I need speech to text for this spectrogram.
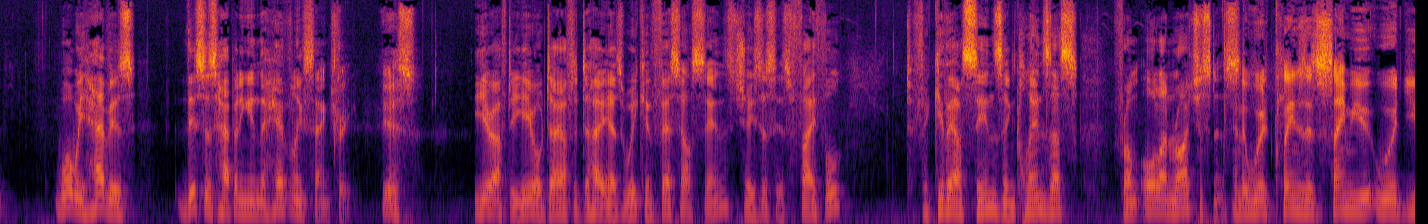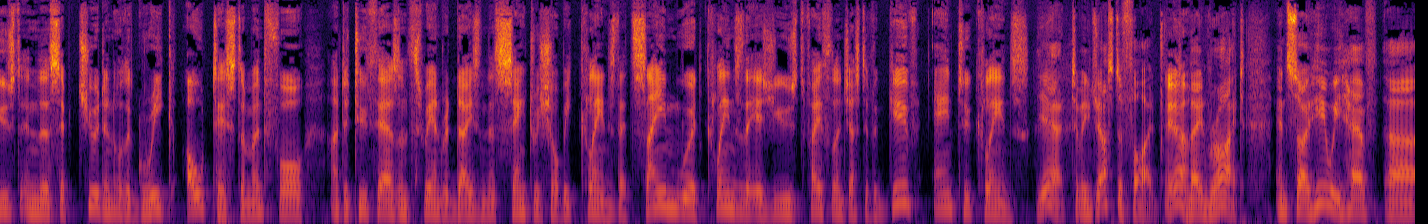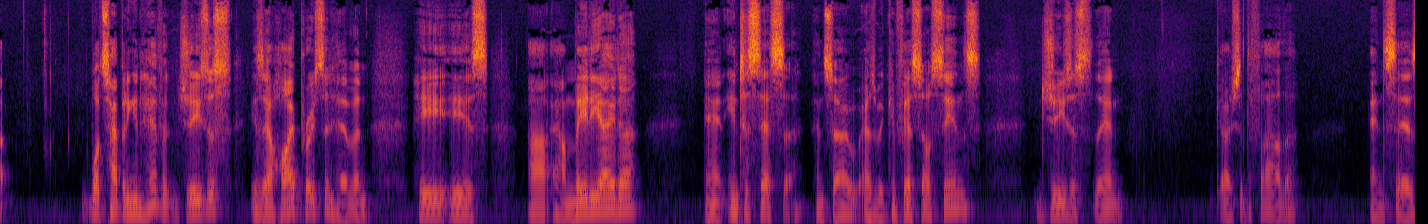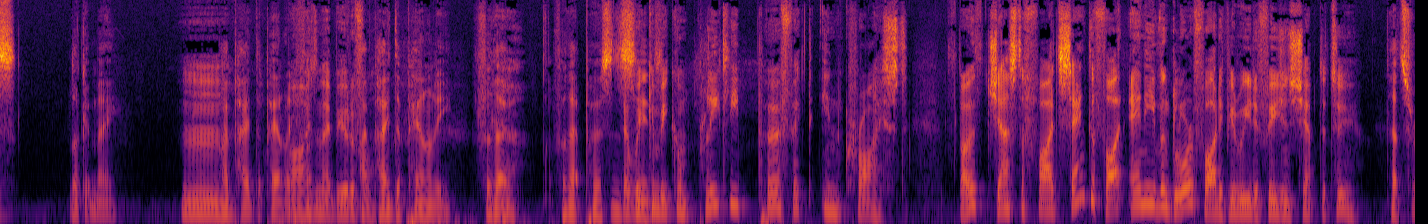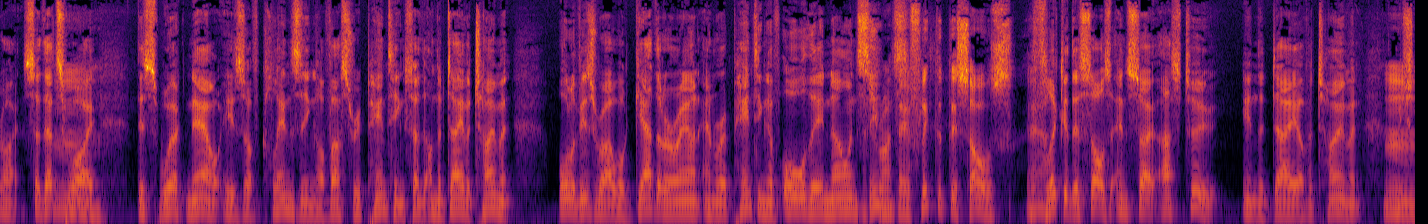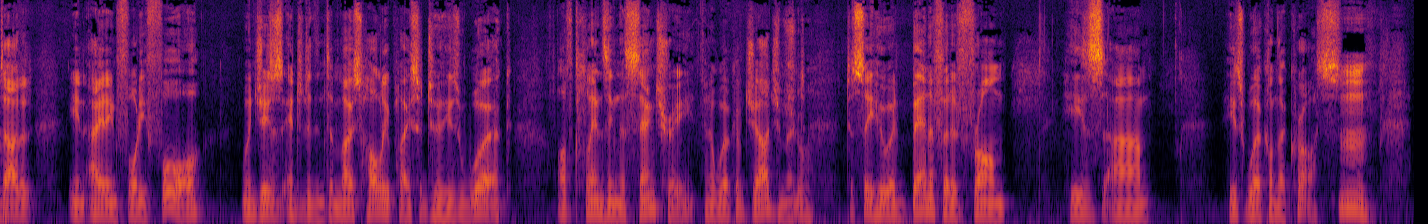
what we have is this is happening in the heavenly sanctuary Yes. year after year or day after day, as we confess our sins, Jesus is faithful to forgive our sins and cleanse us from all unrighteousness. And the word cleanse is the same u- word used in the Septuagint or the Greek Old Testament for unto 2,300 days and the sanctuary shall be cleansed. That same word cleanse there is used faithful and just to forgive and to cleanse. yeah, to be justified, to Yeah. be made right. And so here we have uh, what's happening in heaven. Jesus is our high priest in heaven. He is uh, our mediator and intercessor. And so as we confess our sins, Jesus then goes to the Father and says, Look at me. Mm. I paid the penalty. Oh, for- isn't that beautiful? I paid the penalty for Yeah. that for that person's that sins. we can be completely perfect in Christ, both justified, sanctified, and even glorified if you read Ephesians chapter 2. That's right. So that's Mm. why this work now is of cleansing, of us repenting. So on the Day of Atonement, all of Israel were gathered around and repenting of all their known That's sins, right. They afflicted their souls. Yeah. afflicted their souls, and so us too in the Day of Atonement, which Mm. started in 1844 when Jesus entered into the most holy place to do his work of cleansing the sanctuary and a work of judgment Sure. to see who had benefited from his um, his work on the cross. Mm.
